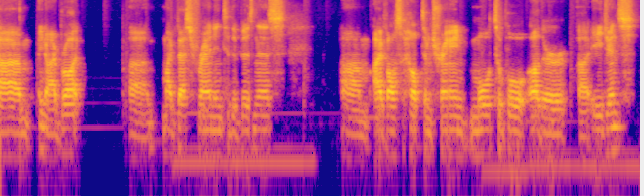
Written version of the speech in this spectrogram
Um, you know, I brought um my best friend into the business. Um, I've also helped him train multiple other uh, agents.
